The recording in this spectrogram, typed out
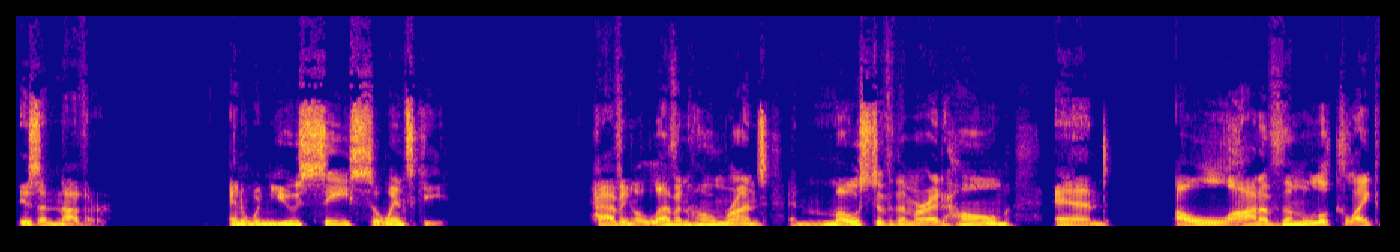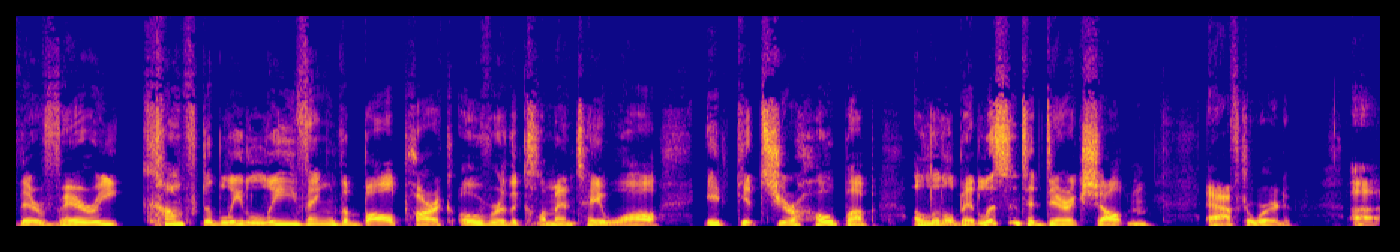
is another. And when you see Suwinski having 11 home runs and most of them are at home and a lot of them look like they're very comfortably leaving the ballpark over the Clemente wall. It gets your hope up a little bit. Listen to Derek Shelton afterward, uh,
